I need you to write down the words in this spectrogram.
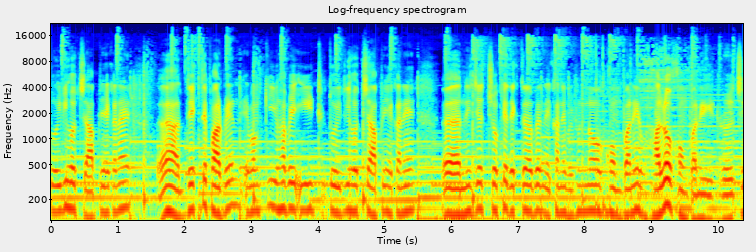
তৈরি হচ্ছে আপনি এখানে দেখতে পারবেন এবং কীভাবে ইট তৈরি হচ্ছে আপনি এখানে নিজের চোখে দেখতে পাবেন। এখানে বিভিন্ন কোম্পানির, ভালো কোম্পানির ইট রয়েছে।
